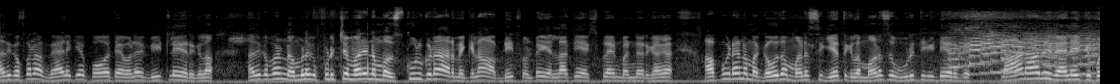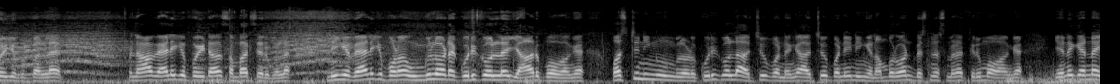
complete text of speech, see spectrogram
அதுக்கப்புறம் நான் வேலைக்கே போக தேவையில்ல. வீட்டிலே இருக்கலாம். அதுக்கப்புறம் நம்மளுக்கு பிடிச்ச மாதிரி நம்ம ஸ்கூல் கூட ஆரம்பிக்கலாம் அப்படின்னு சொல்லிட்டு எல்லாத்தையும் எக்ஸ்பிளைன் பண்ணிருக்காங்க. அப்போ கூட நம்ம கௌதம் மனசு ஏற்றுக்கல மனசு உறுத்திக்கிட்டே இருக்குது நானாவது வேலைக்கு போய்க்கப்பல நான் வேலைக்கு போயிட்டா சம்பாரிச்சிருப்பேன்ல. நீங்கள் வேலைக்கு போனால் உங்களோட குறிக்கோளில் யார் போவாங்க? ஃபஸ்ட்டு நீங்கள் உங்களோட குறிக்கோளில் அச்சீவ் பண்ணுங்கள் அச்சீவ் பண்ணி நீங்கள் நம்பர் ஒன் பிஸ்னஸ் மேனாக திரும்ப வாங்க. எனக்கு என்ன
